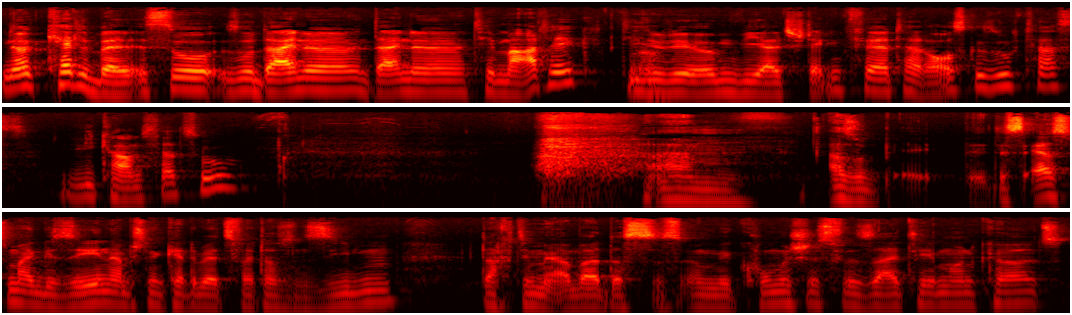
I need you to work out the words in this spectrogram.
ne, Kettlebell ist so, so deine, deine Thematik, die ja. du dir irgendwie als Steckenpferd herausgesucht hast. Wie kam es dazu? Ähm, also das erste Mal gesehen habe ich eine Kettlebell 2007, dachte mir aber, dass das irgendwie komisch ist für Seitheben und Curls.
